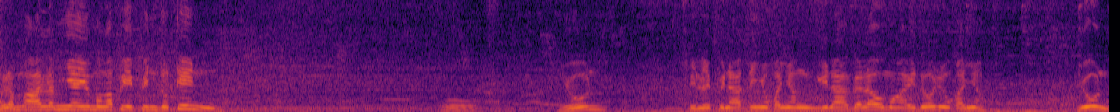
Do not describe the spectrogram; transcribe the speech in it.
Alam-alam niya yung mga pipindutin. Oh, yun. Silipin natin yung kanyang ginagalaw mga idol, yung kanya. Yun.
